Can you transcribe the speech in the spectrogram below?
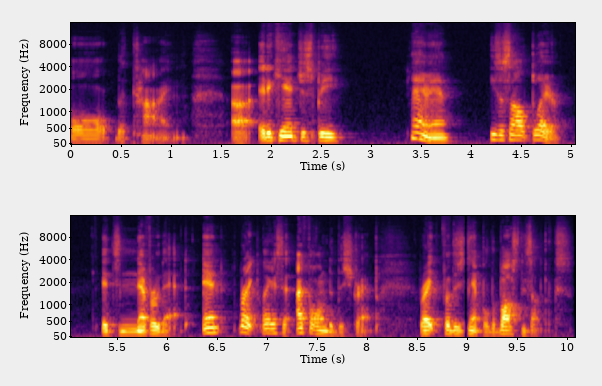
all the time. Uh, and it can't just be, hey man, he's a solid player. It's never that. And, right, like I said, I fall into this trap, right? For example, the Boston Celtics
